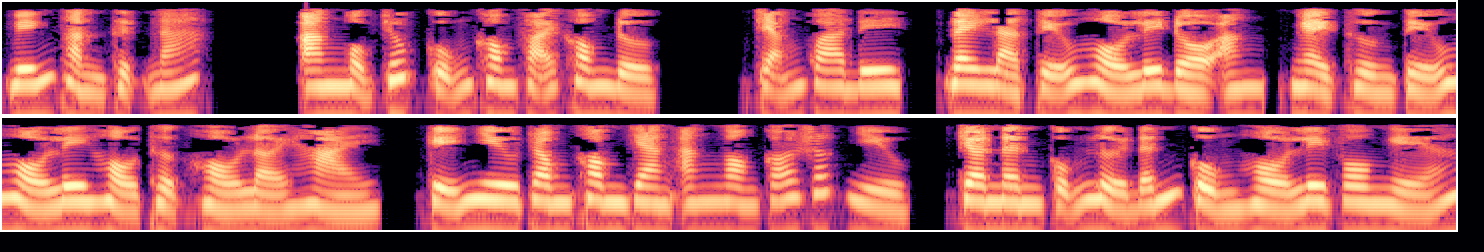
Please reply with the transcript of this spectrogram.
biến thành thịt nát, ăn một chút cũng không phải không được. Chẳng qua đi, đây là tiểu hồ ly đồ ăn, ngày thường tiểu hồ ly hộ thực hộ lợi hại, kỹ nhiêu trong không gian ăn ngon có rất nhiều, cho nên cũng lười đến cùng hồ ly vô nghĩa.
